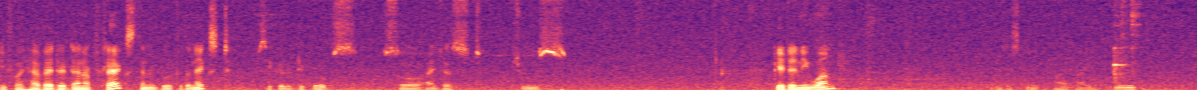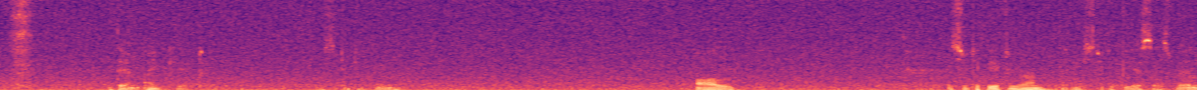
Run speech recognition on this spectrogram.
if I have added enough tags then we go to the next security groups. So I just choose create a new one I just need my IP then I create http everyone then https as well.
